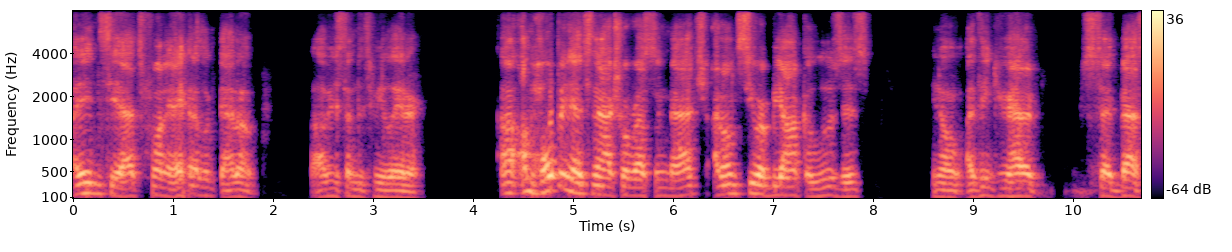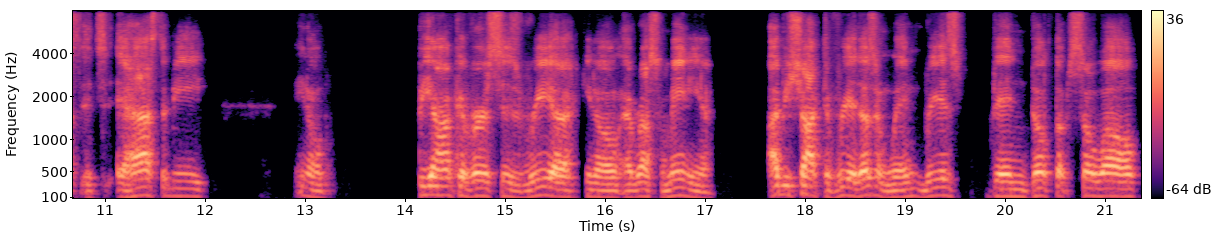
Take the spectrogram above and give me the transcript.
I didn't see that. That's funny. I gotta look that up. Obviously, send it to me later. I'm hoping that it's an actual wrestling match. I don't see where Bianca loses. You know, I think you had said best. It's it has to be, you know, Bianca versus Rhea. You know, at WrestleMania. I'd be shocked if Rhea doesn't win. Rhea's been built up so well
